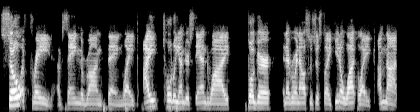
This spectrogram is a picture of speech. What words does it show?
so afraid of saying the wrong thing. Like, I totally understand why Booger and everyone else was just like, you know what? Like, I'm not,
